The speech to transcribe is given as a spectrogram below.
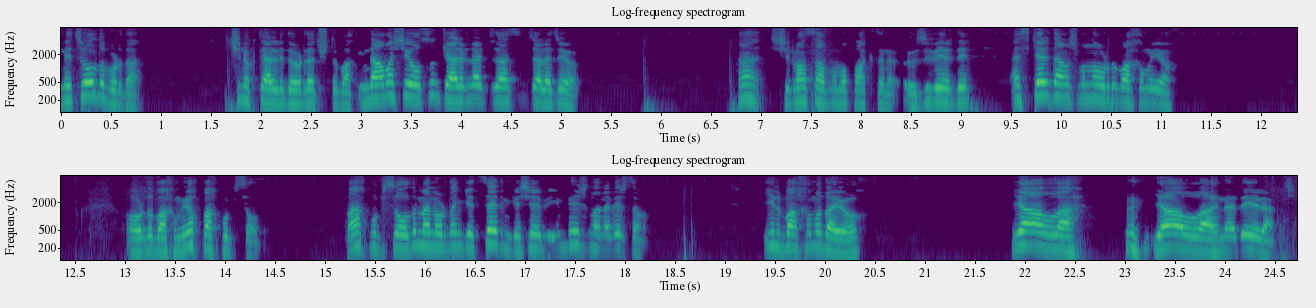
Neçə oldu burada? 2.54'e düştü bak. İndi ama şey olsun gəlirlər düzəlsin düzələcək o. Ha, Şirvan savunma paktını özü verdi. Əskəri danışmanın ordu baxımı yox. Ordu baxımı yox. Bax bu pis oldu. Bax bu pis oldu. Mən oradan getsəydim qəşəng bir invasion'a nə versəm. İl baxımı da yox. Ya Allah. ya Allah, nə deyirəm ki?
